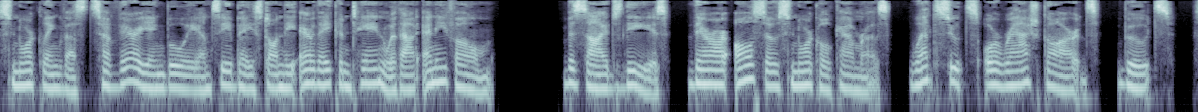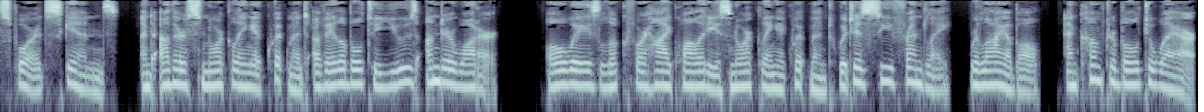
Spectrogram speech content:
Snorkeling vests have varying buoyancy based on the air they contain without any foam. Besides these, there are also snorkel cameras, wetsuits or rash guards, boots, sports skins, and other snorkeling equipment available to use underwater. Always look for high quality snorkeling equipment which is sea friendly, reliable, and comfortable to wear.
